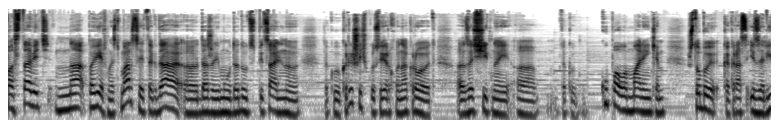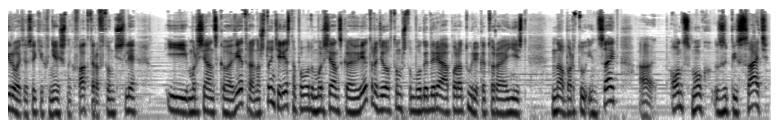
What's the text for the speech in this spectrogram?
поставить на поверхность Марса, и тогда э, даже ему дадут специальную такую крышечку, сверху накроют э, защитной э, такой куполом маленьким, чтобы как раз изолировать от всяких внешних факторов, в том числе и марсианского ветра. Но что интересно по поводу марсианского ветра, дело в том, что благодаря аппаратуре, которая есть на борту Insight, э, он смог записать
